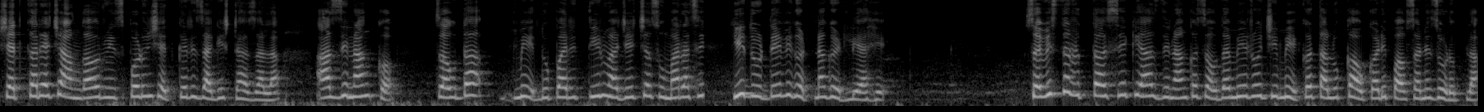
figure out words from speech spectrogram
शेतकऱ्याच्या अंगावर वीज पडून शेतकरी जागीच ठार झाला. आज दिनांक चौदा मे दुपारी तीन वाजेच्या सुमारास ही दुर्दैवी घटना घडली आहे. सविस्तर वृत्त असे की आज दिनांक चौदा मे रोजी मेहकर तालुका अवकाळी पावसाने झोडपला.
